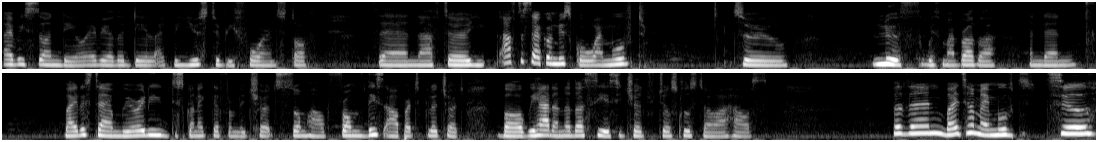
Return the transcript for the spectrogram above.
every Sunday or every other day like we used to before and stuff. Then after after secondary school, I moved to Luth with my brother, and then by this time we already disconnected from the church somehow from this our particular church but we had another cac church which was close to our house but then by the time i moved to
